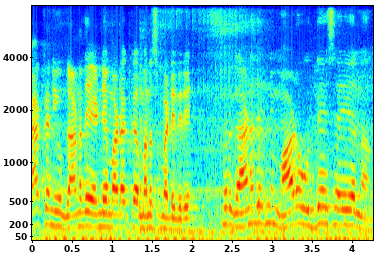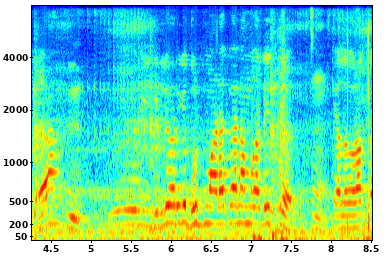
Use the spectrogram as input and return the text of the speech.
ಯಾಕೆ ನೀವು ಗಾಣದ ಎಣ್ಣೆ ಮಾಡಕ್ಕೆ ಮನಸ್ಸು ಮಾಡಿದ್ರಿ? ಸರ್ ಗಾಣದ ಎಣ್ಣೆ ಮಾಡೋ ಉದ್ದೇಶ ಏನಂದ್ರ ಇಲ್ಲಿವರೆಗೆ ದುಡ್ಡು ಮಾಡಕ್ಕೆ ನಮ್ಗೆ ಅದಿತ್ತು. ಕೆಲವು ರೊಕ್ಕ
